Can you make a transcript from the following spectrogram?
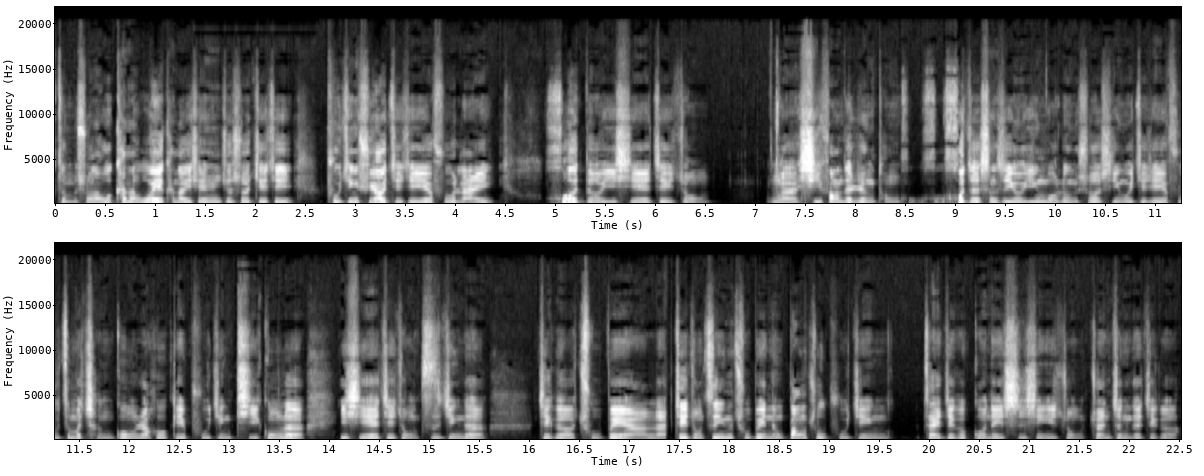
怎么说呢？我看到我也看到一些人，就是说杰杰普京需要杰杰耶夫来。获得一些这种啊西方的认同，或或者甚至有阴谋论说，是因为杰杰耶夫这么成功，然后给普京提供了一些这种资金的这个储备啊，来这种资金储备能帮助普京在这个国内实行一种专政的这个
